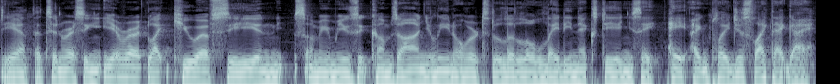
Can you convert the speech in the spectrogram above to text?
Yeah, that's interesting. You ever at like QFC and some of your music comes on, you lean over to the little old lady next to you and you say, "Hey, I can play just like that guy."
